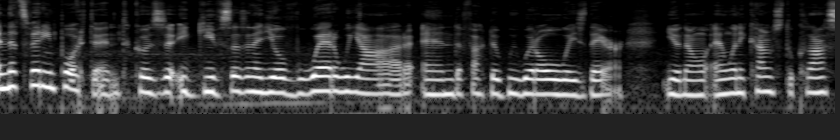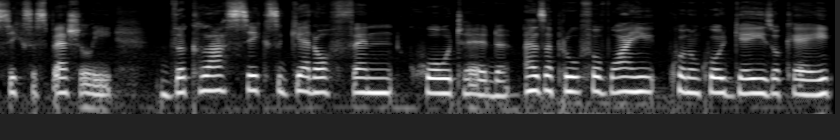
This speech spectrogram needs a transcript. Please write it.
And that's very important because it gives us an idea of where we are and the fact that we were always there, you know. And when it comes to classics, especially, the classics get often quoted as a proof of why quote unquote gay is okay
